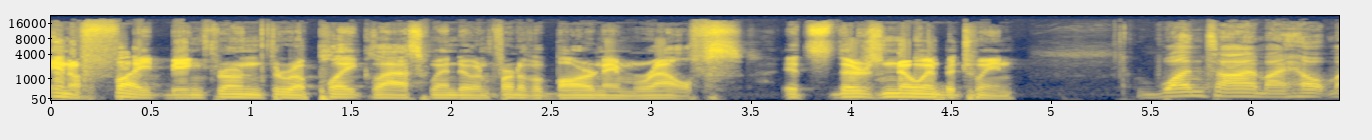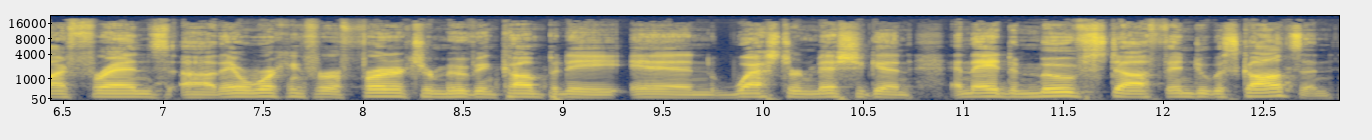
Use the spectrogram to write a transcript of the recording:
in a fight, being thrown through a plate glass window in front of a bar named Ralph's. It's there's no in between. One time, I helped my friends. Uh, they were working for a furniture moving company in Western Michigan, and they had to move stuff into Wisconsin.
